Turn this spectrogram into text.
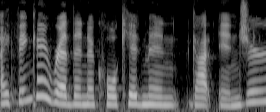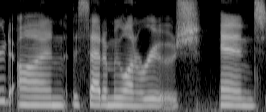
I think I read that Nicole Kidman got injured on the set of Moulin Rouge and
